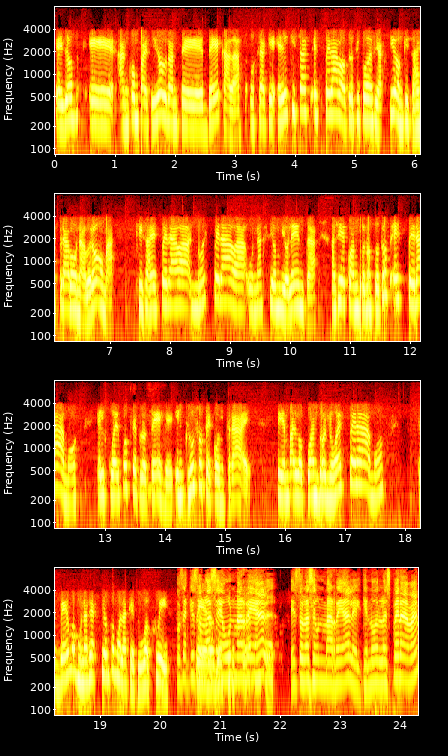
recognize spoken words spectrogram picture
Ellos eh, han compartido durante décadas. O sea que él quizás esperaba otro tipo de reacción. Quizás esperaba una broma. Quizás esperaba, no esperaba una acción violenta. Así que cuando nosotros esperamos, el cuerpo se protege, incluso se contrae. Sin embargo, cuando no esperamos, vemos una reacción como la que tuvo Chris. O sea que esto lo hace aún más real. Esto lo hace aún más real. El que no lo esperaba,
